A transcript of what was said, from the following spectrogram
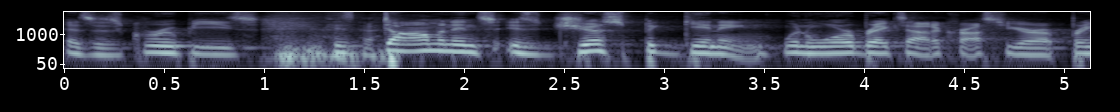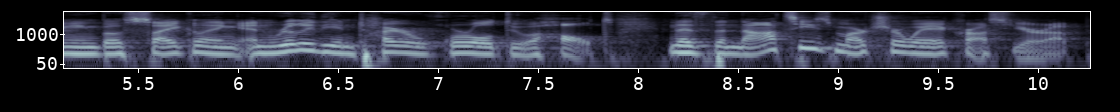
as his groupies. His dominance is just beginning when war breaks out across Europe, bringing both cycling and really the entire world to a halt. And as the Nazis march their way across Europe,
